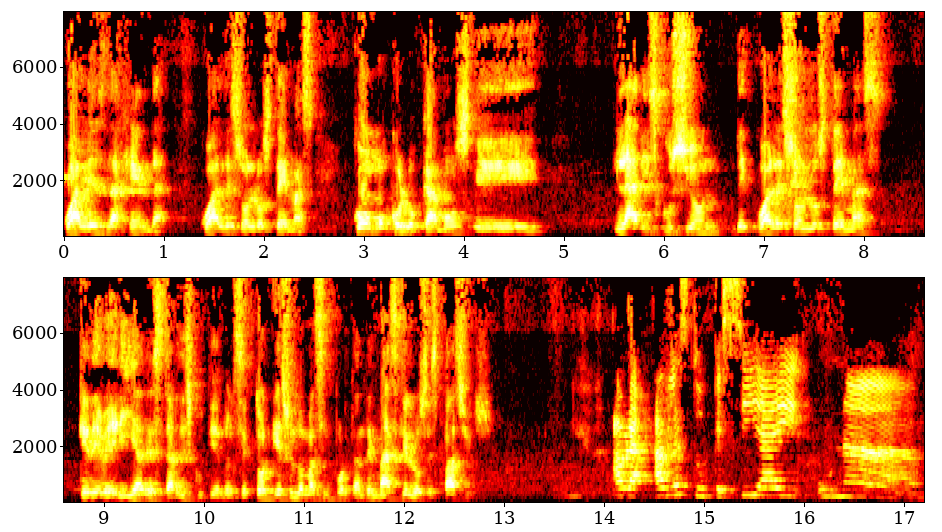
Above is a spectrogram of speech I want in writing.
¿Cuál es la agenda? ¿Cuáles son los temas? ¿Cómo colocamos eh, la discusión de cuáles son los temas que debería de estar discutiendo el sector. Eso es lo más importante, más que los espacios. Ahora, hablas tú que sí hay una,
